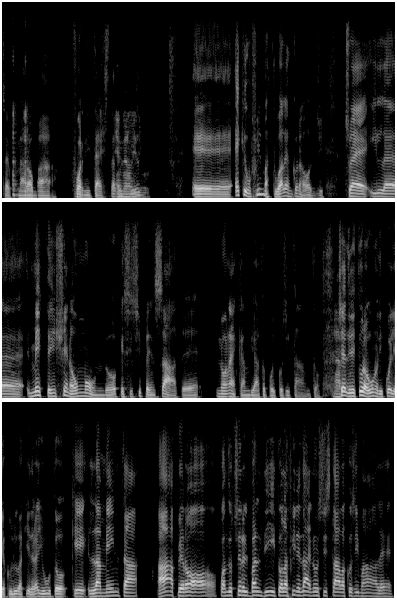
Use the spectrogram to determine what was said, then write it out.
cioè una roba fuori di testa. È meraviglioso. Eh, è che è un film attuale ancora oggi, cioè il, eh, mette in scena un mondo che se ci pensate non è cambiato poi così tanto. Eh, C'è addirittura uno di quelli a cui lui va a chiedere aiuto che lamenta, ah però quando c'era il bandito alla fine dai non si stava così male.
